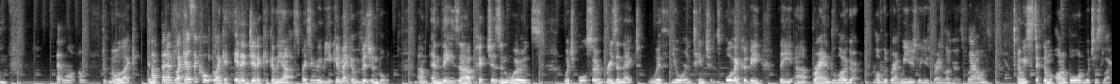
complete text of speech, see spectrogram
oomph, bit more bit more like in- a bit of like a, physical like an energetic kick in the ass, basically. Mm. But you can make a vision board, um, and these are pictures and words which also resonate with your intentions, or they could be the uh, brand logo of Mhm. the brand. We usually use brand logos for Yeah. our ones, Yeah. and we stick them on a board, which is like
